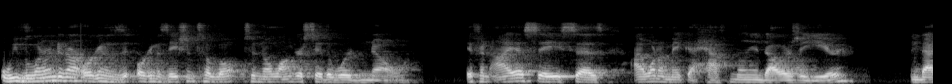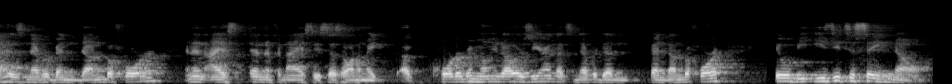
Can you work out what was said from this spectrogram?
we've learned in our organiz- organization to, lo- to no longer say the word no. If an ISA says, I want to make a half million dollars a year, and that has never been done before, and an IS, and if an ISA says I want to make a quarter of a million dollars a year and that's never done, been done before, it would be easy to say no.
